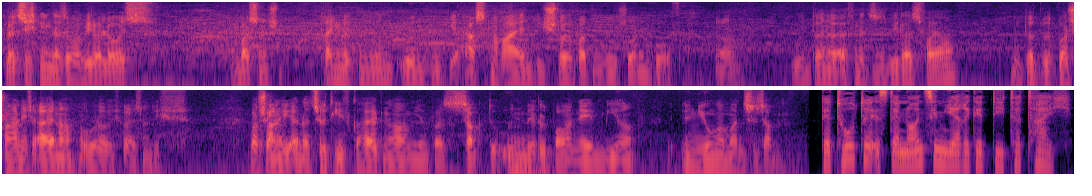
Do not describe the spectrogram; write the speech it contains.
Plötzlich ging das aber wieder los. Die Massen drängelten nun und die ersten Reihen, die stolperten nun schon im Hof. Ja. Und dann eröffneten sie wieder das Feuer. Und dort wird wahrscheinlich einer, oder ich weiß noch nicht, wahrscheinlich einer zu tief gehalten haben. Jedenfalls sackte unmittelbar neben mir ein junger Mann zusammen. Der Tote ist der 19-jährige Dieter Teich,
